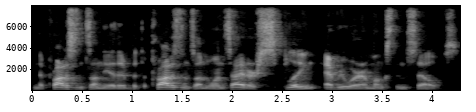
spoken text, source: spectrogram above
and the Protestants on the other, but the Protestants on one side are splitting everywhere amongst themselves.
